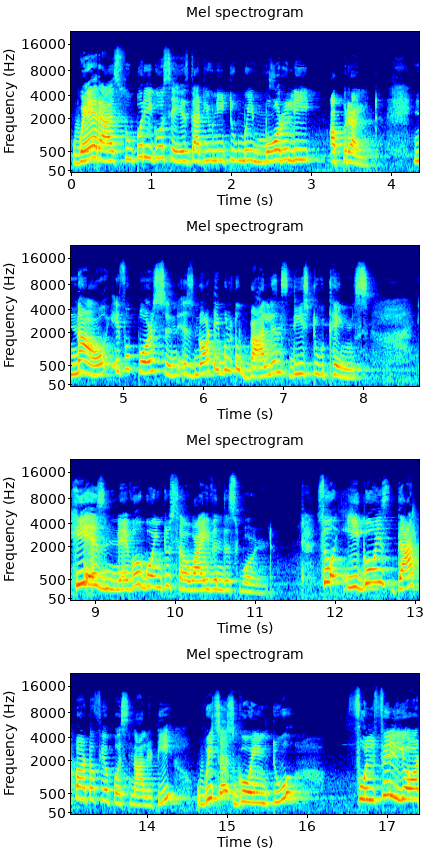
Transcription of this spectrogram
whereas superego says that you need to be morally upright. Now, if a person is not able to balance these two things, he is never going to survive in this world. So, ego is that part of your personality which is going to fulfill your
